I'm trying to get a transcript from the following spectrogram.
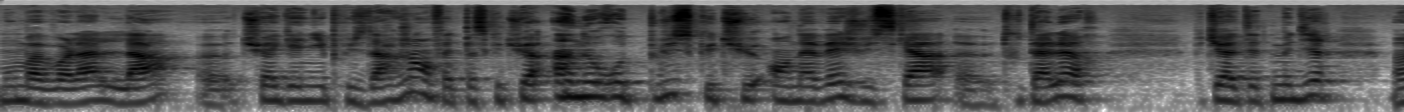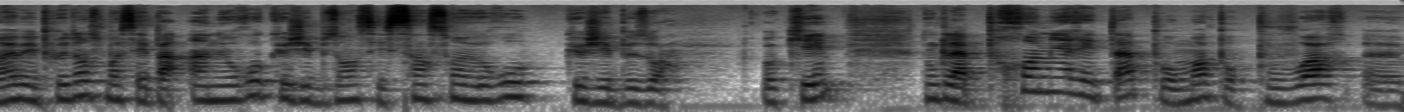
bon bah voilà, là, euh, tu as gagné plus d'argent en fait, parce que tu as un euro de plus que tu en avais jusqu'à euh, tout à l'heure. tu vas peut-être me dire, bah ouais, mais prudence, moi, c'est pas un euro que j'ai besoin, c'est 500 euros que j'ai besoin. Ok? Donc, la première étape pour moi, pour pouvoir euh,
